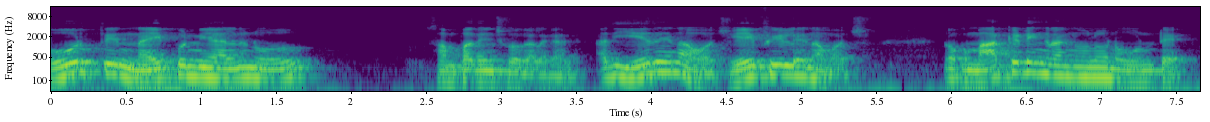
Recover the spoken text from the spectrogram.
పూర్తి నైపుణ్యాలను నువ్వు సంపాదించుకోగలగాలి. అది ఏదైనా అవ్వచ్చు ఏ ఫీల్డ్ అయినా అవ్వచ్చు. ఒక మార్కెటింగ్ రంగంలో నువ్వు ఉంటే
